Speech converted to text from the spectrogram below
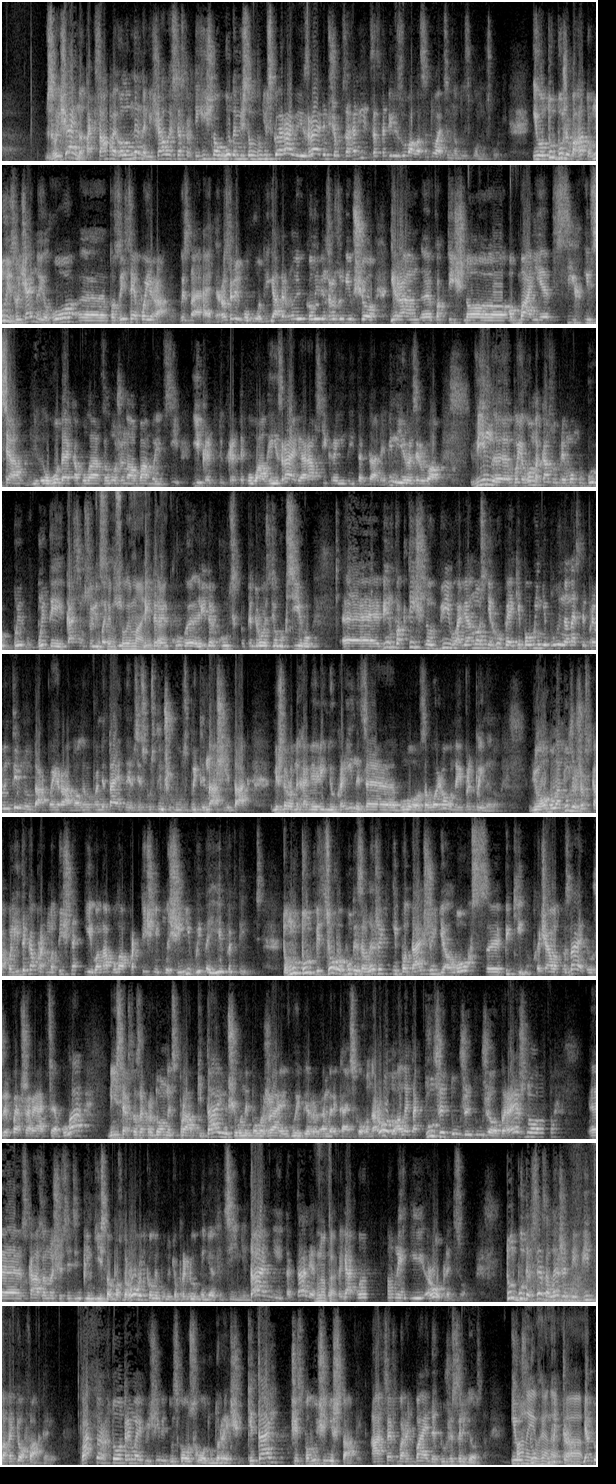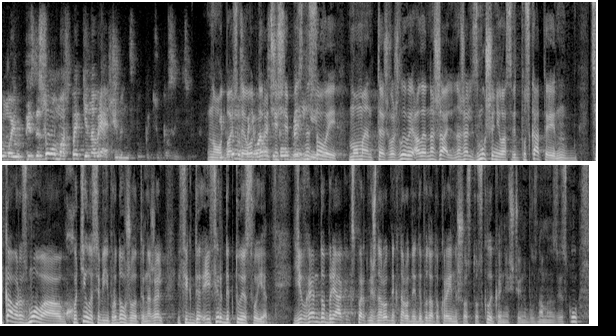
Звичайно, так само головне намічалася стратегічна угода між Саудівською Аравією і Ізраїлем, щоб взагалі застабілізувала ситуацію на Близькому Сході. І отут дуже багато. Ну і звичайно, його е, позиція по Ірану. Ви знаєте, розрив угоди ядерної, коли він зрозумів, що Іран е, фактично обманює всіх і вся угода, яка була заложена Обамою, всі її критикували, і Ізраїль, і арабські країни, і так далі. Він її розірвав. Він е, по його наказу прямому був вби- вбитий Касім Сулеймані, лідер, е, лідер КУЦ підрозділу КСІРу. Е, він фактично ввів авіаносні групи, які повинні були нанести превентивний удар по Ірану. Але ви пам'ятаєте, в зв'язку з тим, що був збитий наш літак міжнародних авіаліній України, це було завуальовано і припинено. В нього була дуже жорстка політика, прагматична, і вона була в практичній площині, видна її ефективність. Тому тут від цього буде залежати і подальший діалог з е, Пекіном. Хоча, от ви знаєте, вже перша реакція була. Міністерство закордонних справ Китаю, що вони поважають вибір американського народу, але так дуже дуже дуже обережно е, сказано, що Сі Цзіньпін дійсно поздоровить, коли будуть оприлюднені офіційні дані і так далі. Ну, тобто, так. як вони і роблять цьому. Тут буде все залежати від багатьох факторів. Фактор, хто отримає ключі від близького сходу, до речі, Китай чи Сполучені Штати. А це ж боротьба йде дуже серйозна. І Пане уступить Євгене, Трамп. а- Я думаю, в бізнесовому аспекті навряд чи він уступить цю позицію. Ну, от бачите, от до речі, ще бізнесовий момент теж важливий, але на жаль, на жаль, змушені вас відпускати. Цікава розмова. Хотілося б її продовжувати. На жаль, ефір, диктує своє. Євген Добряк, експерт, міжнародник народний депутат України шостого скликання, щойно був з нами на зв'язку.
